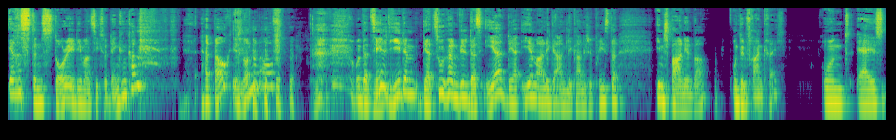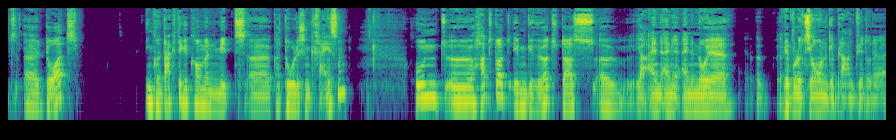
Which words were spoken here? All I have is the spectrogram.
ersten Story, die man sich so denken kann. er taucht in London auf und erzählt jedem, der zuhören will, dass er, der ehemalige anglikanische Priester, in Spanien war und in Frankreich. Und er ist äh, dort in Kontakte gekommen mit äh, katholischen Kreisen und äh, hat dort eben gehört, dass äh, ja ein, eine, eine neue Revolution geplant wird oder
